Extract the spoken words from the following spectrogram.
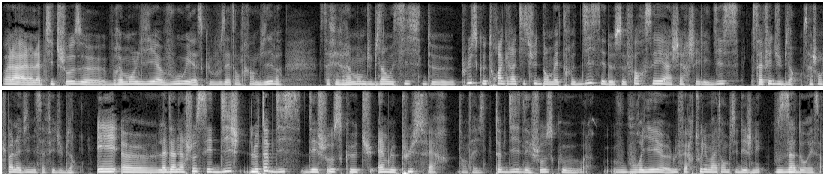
voilà, à la petite chose euh, vraiment liée à vous et à ce que vous êtes en train de vivre ça fait vraiment du bien aussi de plus que trois gratitudes d'en mettre 10 et de se forcer à chercher les 10. Ça fait du bien. Ça change pas la vie, mais ça fait du bien. Et euh, la dernière chose, c'est le top 10 des choses que tu aimes le plus faire dans ta vie. Top 10 des choses que voilà, vous pourriez euh, le faire tous les matins au petit déjeuner. Vous adorez ça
